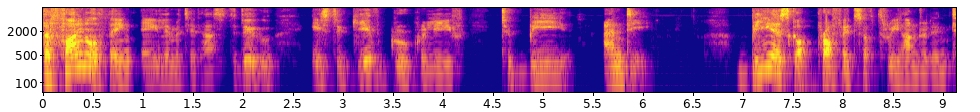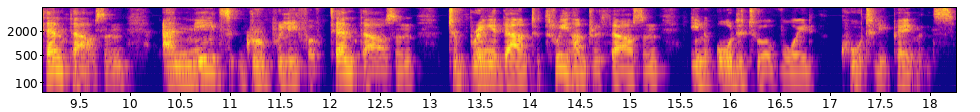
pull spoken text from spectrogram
The final thing A Limited has to do is to give group relief to B and D. B has got profits of 310,000 and needs group relief of 10,000 to bring it down to 300,000 in order to avoid quarterly payments.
